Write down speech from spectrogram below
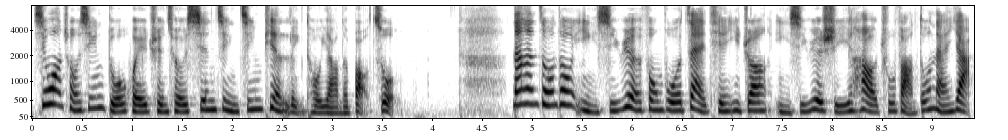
希望重新夺回全球先进晶片领头羊的宝座。南韩总统尹锡悦风波再添一桩。尹锡悦十一号出访东南亚，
